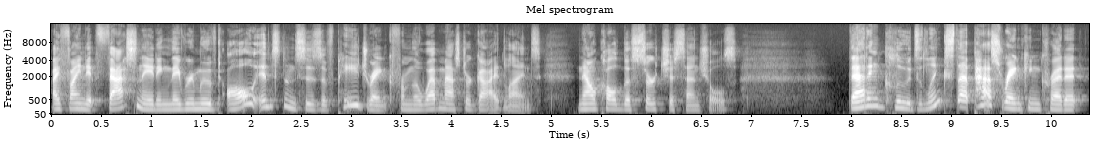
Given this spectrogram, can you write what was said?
I find it fascinating they removed all instances of PageRank from the Webmaster Guidelines, now called the Search Essentials. That includes links that pass ranking credit,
